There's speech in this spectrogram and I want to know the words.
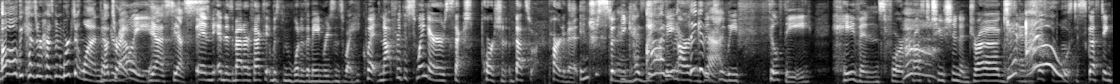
Oh, because her husband worked at one. That's Thunder right. Valley. Yes, yes. And, and as a matter of fact, it was one of the main reasons why he quit. Not for the swingers sex portion. That's part of it. Interesting. But because they, Oh, I didn't they are literally filthy havens for prostitution and drugs Get and just the out! most disgusting.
